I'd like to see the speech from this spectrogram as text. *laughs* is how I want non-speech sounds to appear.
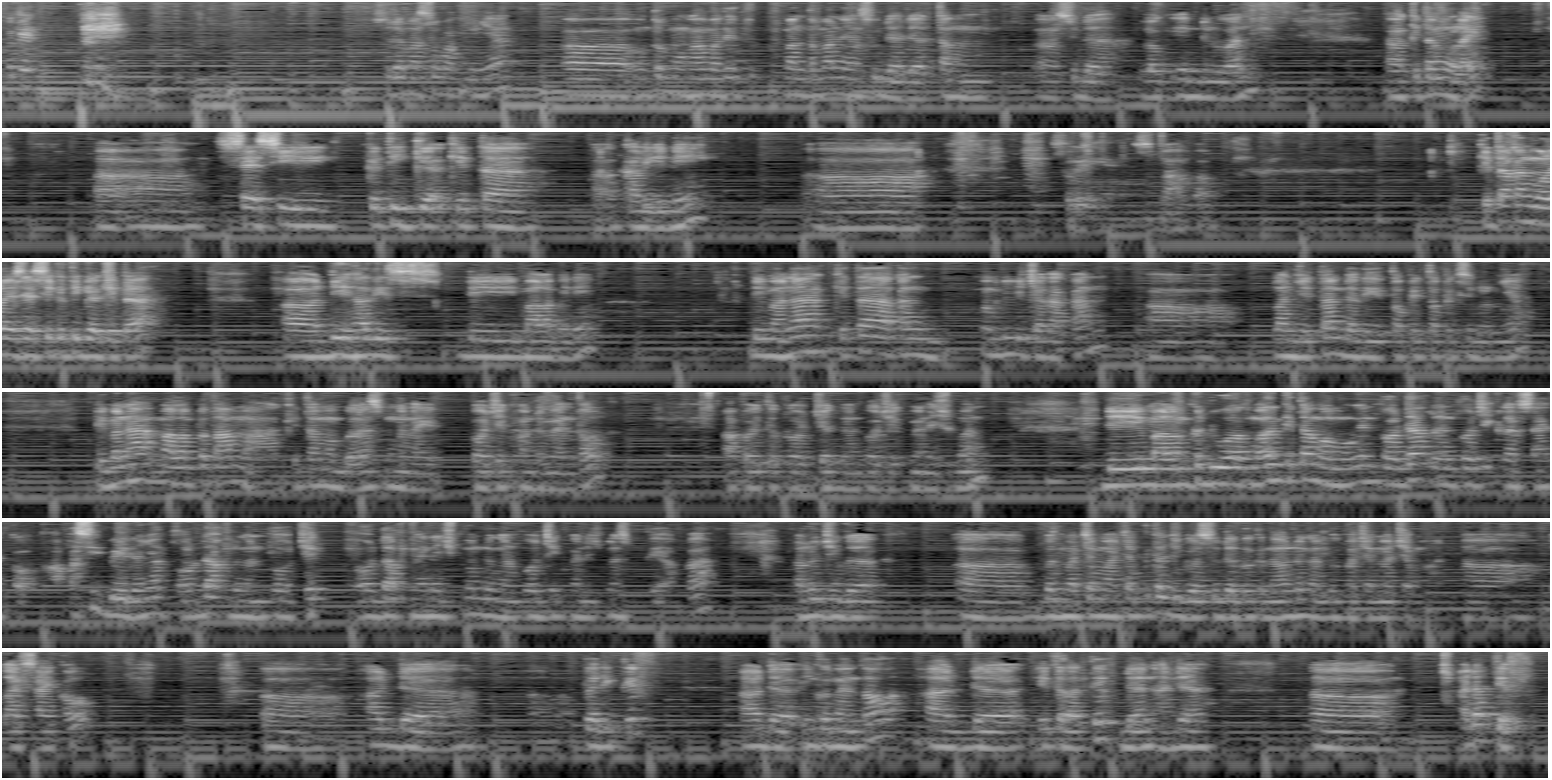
Oke, *clears throat* sudah masuk waktunya uh, untuk menghormati teman-teman yang sudah datang, uh, sudah login duluan. Uh, kita mulai uh, sesi ketiga kita uh, kali ini. Uh, sorry, maaf, maaf. Kita akan mulai sesi ketiga kita uh, di hari di malam ini, di mana kita akan membicarakan uh, lanjutan dari topik-topik sebelumnya, di mana malam pertama kita membahas mengenai project fundamental, apa itu project dan project management. Di malam kedua kemarin kita ngomongin produk dan project life cycle. Apa sih bedanya produk dengan project, product management dengan project management seperti apa? Lalu juga uh, bermacam-macam kita juga sudah berkenal dengan bermacam-macam uh, life cycle. Uh, ada uh, prediktif, ada incremental, ada iteratif, dan ada uh, adaptif.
